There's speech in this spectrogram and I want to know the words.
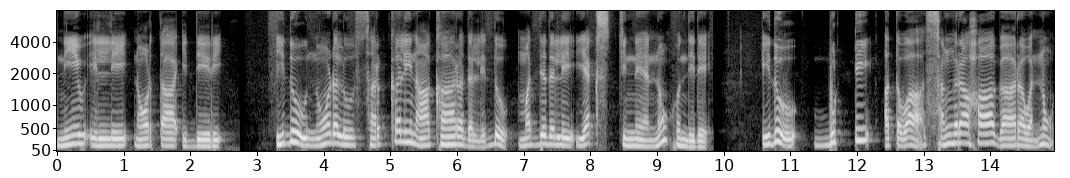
ನೀವು ಇಲ್ಲಿ ನೋಡ್ತಾ ಇದ್ದೀರಿ. ಇದು ನೋಡಲು ಸರ್ಕಲಿನಾಕಾರದಲ್ಲಿದ್ದು ಮಧ್ಯದಲ್ಲಿ ಎಕ್ಸ್ ಚಿಹ್ನೆಯನ್ನು ಹೊಂದಿದೆ. ಇದು ಬುಟ್ಟಿ ಅಥವಾ ಸಂಗ್ರಹಾಗಾರವನ್ನು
